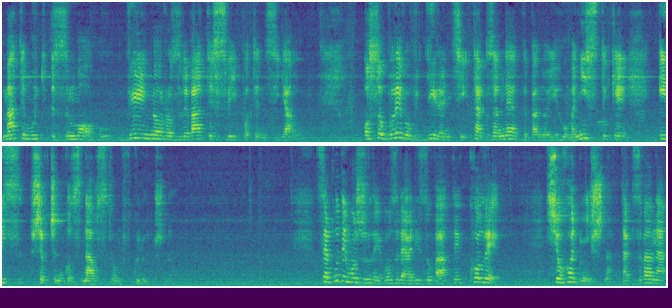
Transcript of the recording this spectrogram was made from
матимуть змогу вільно розвивати свій потенціал, особливо в ділянці так занедбаної гуманістики із Шевченкознавством включно. Це буде можливо зреалізувати, коли сьогоднішня так звана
